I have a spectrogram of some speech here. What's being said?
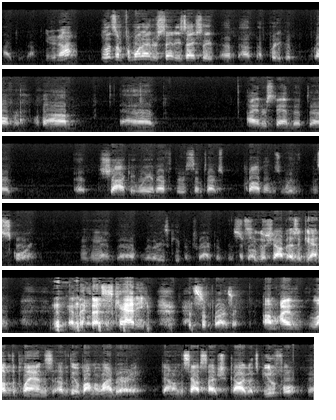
I do not. You do not? Listen, from what I understand, he's actually a, a, a pretty good golfer. Um, uh, I understand that, uh, shockingly enough, there's sometimes problems with the scoring and uh, whether he's keeping track of his That's strokes. Hugo Chavez again. and that's his caddy. That's surprising. Um, I love the plans of the Obama Library down on the south side of Chicago. It's beautiful. Yeah.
